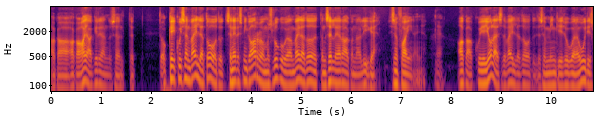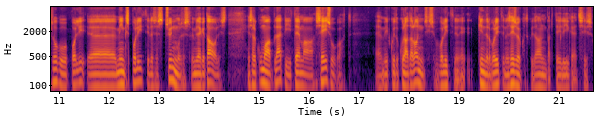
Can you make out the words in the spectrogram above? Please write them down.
aga, aga ajakirjanduselt, et okei okay,, kui see on välja toodud, see näiteks mingi arvamuslugu ja on välja toodud, et on selle erakonna liige, siis on fine, on ju. Aga kui ei ole seda välja toodud ja see on mingisugune uudislugu poli-, äh, mingist poliitilisest sündmusest või midagi taolist ja seal kumab läbi tema seisukoht, äh, kui, kuna tal on siis juba poliitiline, kindel poliitiline seisukoht, kui ta on partei liige, et siis,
